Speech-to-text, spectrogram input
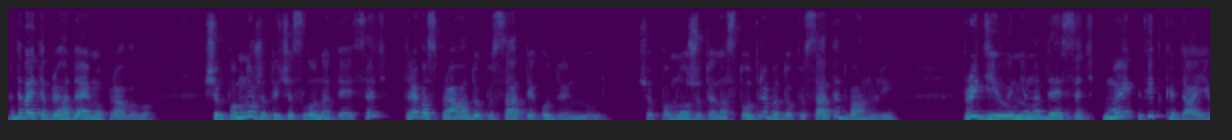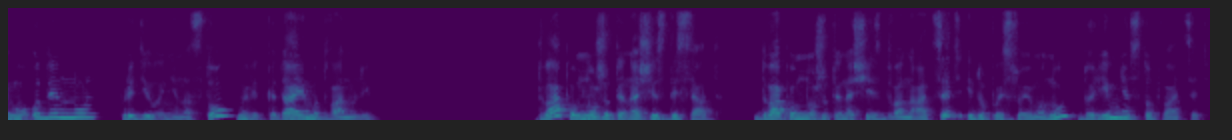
Давайте пригадаємо правило. Щоб помножити число на 10, треба справа дописати 1 нуль. Щоб помножити на 100, треба дописати 2 нулі. При діленні на 10 ми відкидаємо 1 нуль, при діленні на 100 ми відкидаємо 2 нулі. 2 помножити на 60. 2 помножити на 6 – 12 і дописуємо 0 дорівнює 120.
